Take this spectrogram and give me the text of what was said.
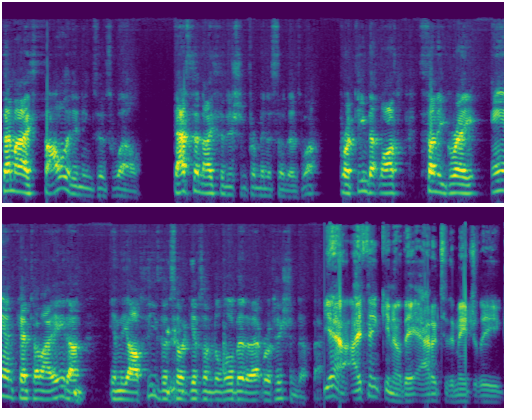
semi solid innings as well, that's a nice addition for Minnesota as well. For a team that lost Sonny Gray and Kenta Maeda in the offseason, so it gives them a little bit of that rotation depth back. Yeah, I think, you know, they added to the major league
